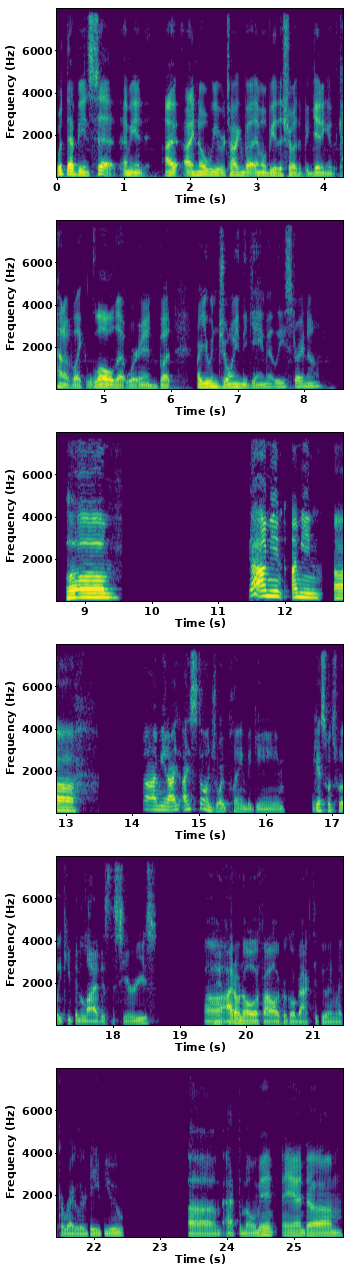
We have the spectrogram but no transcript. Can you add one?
with that being said, I mean, I I know we were talking about MLB the show at the beginning, of the kind of like lull that we're in. But are you enjoying the game at least right now? Um. Yeah, I mean, I mean, uh, I mean, I I still enjoy playing the game. I guess what's really keeping alive is the series. Uh, Yeah. I don't know if I'll ever go back to doing like a regular debut. Um, at the moment, and um,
